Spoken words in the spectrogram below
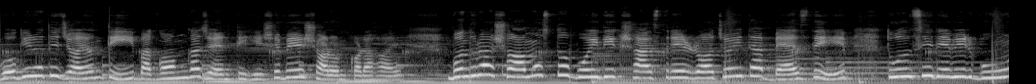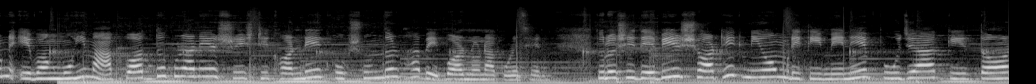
ভগীরথী জয়ন্তী বা গঙ্গা জয়ন্তী হিসেবে স্মরণ করা হয়। বন্ধুরা, সমস্ত বৈদিক শাস্ত্রের রচয়িতা ব্যাসদেব, তুলসী দেবীর গুণ এবং মহিমা পদ্মপুরাণের সৃষ্টিখণ্ডে খুব সুন্দরভাবে বর্ণনা করেছেন। তুলসী দেবীর সঠিক নিয়ম রীতি মেনে পূজা, কীর্তন,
